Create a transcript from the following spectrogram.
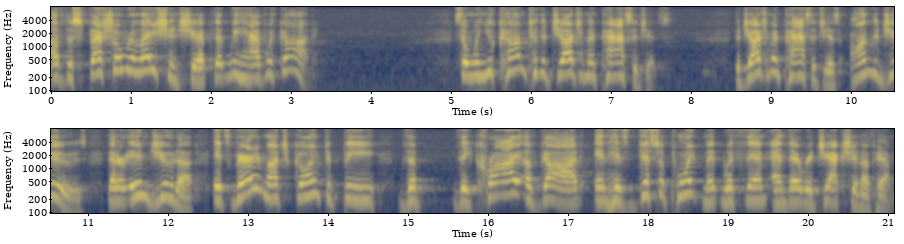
of the special relationship that we have with God. So when you come to the judgment passages, the judgment passages on the Jews that are in Judah, it's very much going to be the, the cry of God in his disappointment with them and their rejection of him.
